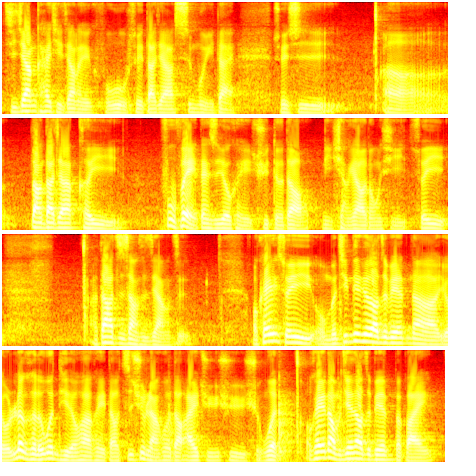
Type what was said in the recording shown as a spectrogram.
即将开启这样的一个服务，所以大家拭目以待。所以是。呃，让大家可以付费，但是又可以去得到你想要的东西，所以，大致上是这样子。OK，所以我们今天就到这边。那有任何的问题的话，可以到资讯栏或到 IG 去询问。OK，那我们今天到这边，拜拜。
